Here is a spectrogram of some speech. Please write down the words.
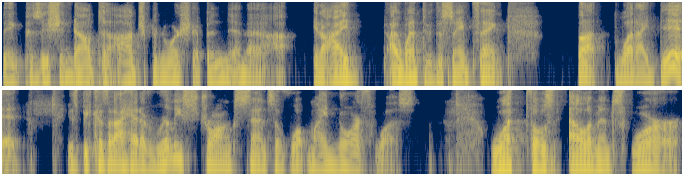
big position down to entrepreneurship. And and uh, you know i I went through the same thing. But what I did is because I had a really strong sense of what my North was, what those elements were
